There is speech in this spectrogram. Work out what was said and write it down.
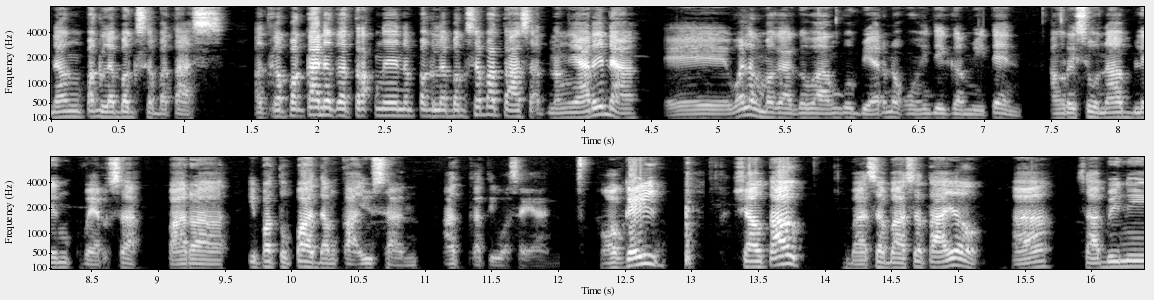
ng paglabag sa batas. At kapag ka nag-attract na yan ng paglabag sa batas at nangyari na, eh walang magagawa ang gobyerno kung hindi gamitin ang resonableng pwersa para ipatupad ang kaayusan at katiwasayan. Okay? Shout out. Basa-basa tayo. Ha? Sabi ni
